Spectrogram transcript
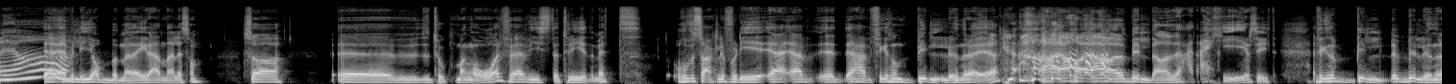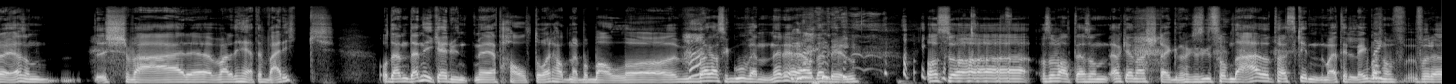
ja. Jeg, jeg ville jobbe med det greiene der, liksom. Så eh, det tok mange år før jeg viste trynet mitt. Hovedsakelig fordi jeg, jeg, jeg, fikk et sånt bilde under øyet. Jeg, har- jeg, har, et bilde av det. Det er- er helt sykt. Jeg fikk et sånt bilde, bilde under øyet. Sånn svær eh, Hva er det det heter? Verk. Og den, den gikk jeg rundt med et halvt år. Hadde med på ball og ble ganske gode venner av den bilen. Og så, og så valgte jeg sånn Ok, nå er jeg stygg nok som det er. Da tar jeg skinner meg i tillegg, bare sånn for, å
